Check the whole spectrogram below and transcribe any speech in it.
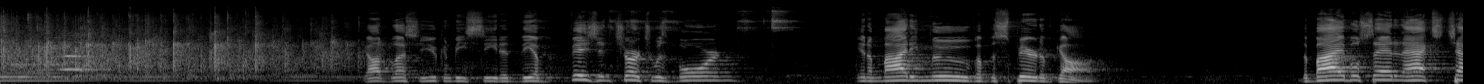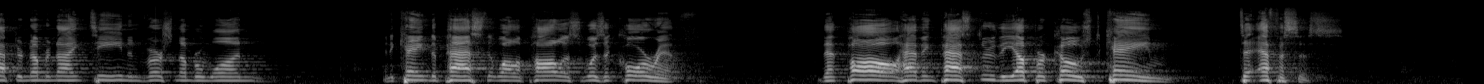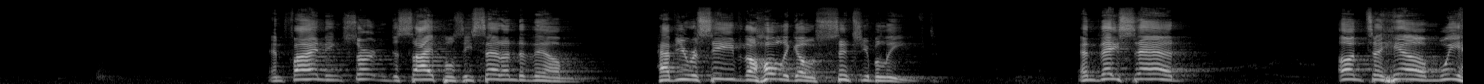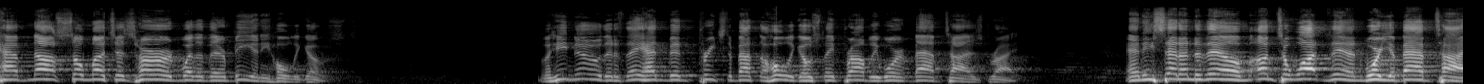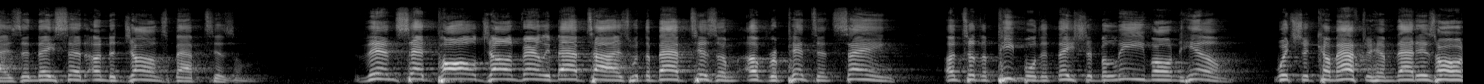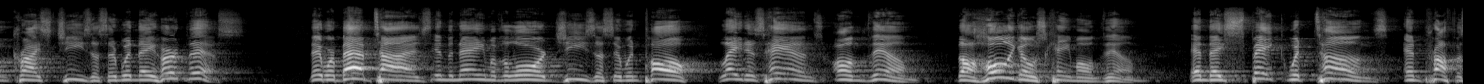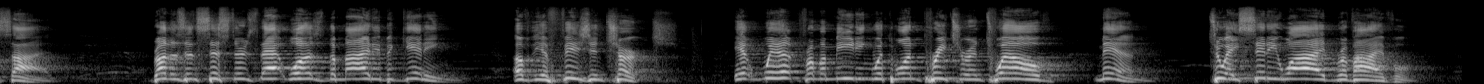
God bless you. You can be seated. The Ephesian Church was born in a mighty move of the Spirit of God. The Bible said in Acts chapter number 19 and verse number 1 And it came to pass that while Apollos was at Corinth, that Paul, having passed through the upper coast, came to Ephesus. And finding certain disciples, he said unto them, have you received the Holy Ghost since you believed? And they said unto him, We have not so much as heard whether there be any Holy Ghost. Well, he knew that if they hadn't been preached about the Holy Ghost, they probably weren't baptized right. And he said unto them, Unto what then were you baptized? And they said, Unto John's baptism. Then said Paul, John verily baptized with the baptism of repentance, saying unto the people that they should believe on him which should come after him, that is on Christ Jesus. And when they heard this, they were baptized in the name of the Lord Jesus. And when Paul laid his hands on them, the Holy Ghost came on them, and they spake with tongues and prophesied. Brothers and sisters, that was the mighty beginning of the Ephesian church. It went from a meeting with one preacher and 12 men to a citywide revival.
